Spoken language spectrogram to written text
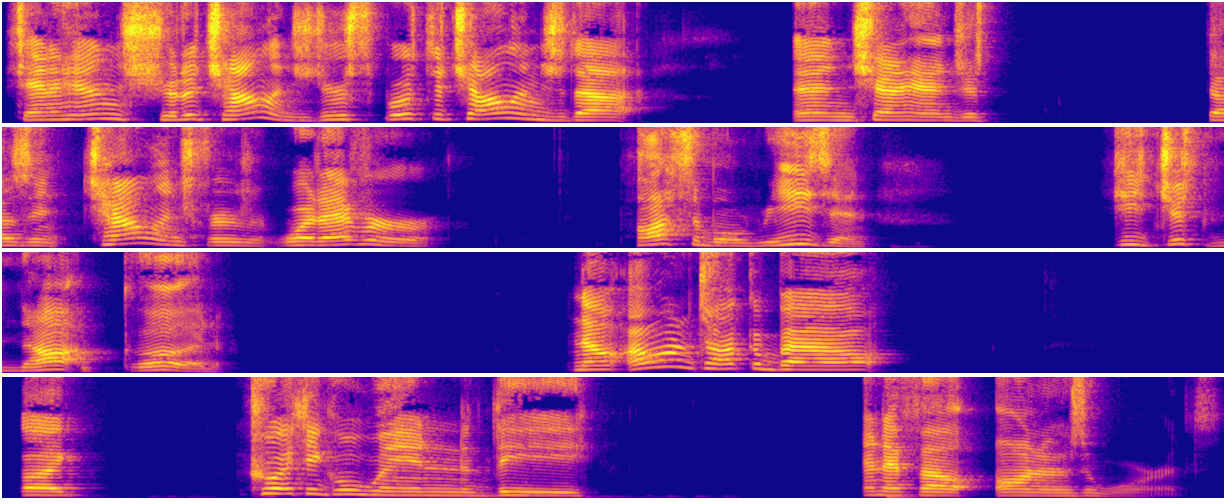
Shanahan should have challenged. You're supposed to challenge that. And Shanahan just doesn't challenge for whatever possible reason. He's just not good. Now, I want to talk about like who I think will win the NFL Honors Awards.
